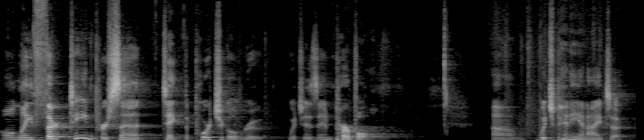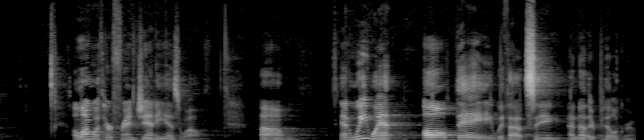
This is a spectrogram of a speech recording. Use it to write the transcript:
Only 13% take the Portugal route, which is in purple, um, which Penny and I took, along with her friend Jenny as well. Um, and we went all day without seeing another pilgrim.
